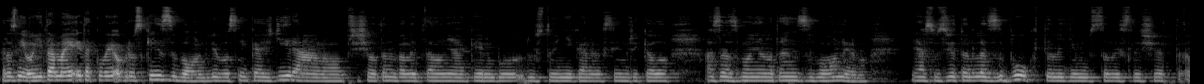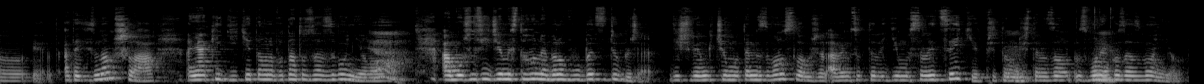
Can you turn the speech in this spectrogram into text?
Hrozně, oni tam mají i takový obrovský zvon, kdy vlastně každý ráno přišel ten velitel nějaký nebo důstojník, nebo jak se jim říkalo, a zazvonil na ten zvon, jo. Já si myslím, že tenhle zvuk ty lidi museli slyšet. A teď jsem tam šla a nějaký dítě tam na to zazvonilo. A můžu říct, že mi z toho nebylo vůbec dobře, když vím, k čemu ten zvon sloužil a vím, co ty lidi museli cítit při tom, hmm. když ten zvon, zvon hmm. jako zazvonil.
